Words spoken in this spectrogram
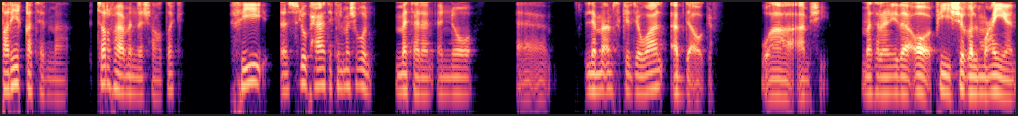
طريقة ما ترفع من نشاطك في أسلوب حياتك المشغول. مثلا إنه آه، لما أمسك الجوال أبدأ أوقف وأمشي. مثلا إذا أو في شغل معين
